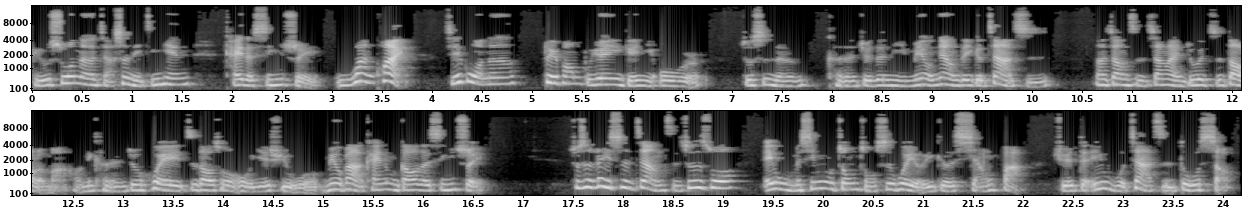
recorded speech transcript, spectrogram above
比如说呢，假设你今天开的薪水五万块，结果呢，对方不愿意给你 over，就是呢，可能觉得你没有那样的一个价值，那这样子将来你就会知道了嘛，好，你可能就会知道说，哦，也许我没有办法开那么高的薪水，就是类似这样子，就是说，哎，我们心目中总是会有一个想法，觉得，哎，我价值多少？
